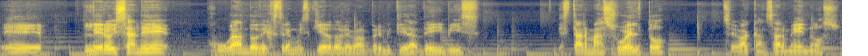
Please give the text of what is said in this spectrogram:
Eh, Leroy Sané, jugando de extremo izquierdo, le va a permitir a Davis estar más suelto, se va a cansar menos.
